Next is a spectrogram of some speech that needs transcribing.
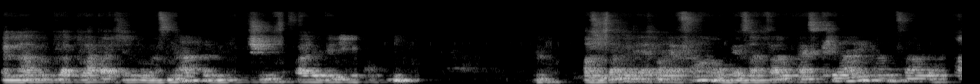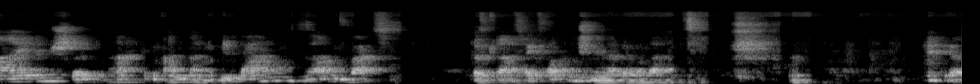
Dann plapper ich ja nur was nach, dann bin ich im schlimmsten Fall eine billige Kopie. Also sammelt erstmal Erfahrung. Erfahrung heißt klein anfangen und einen Schritt nach dem anderen langsam wachsen. Das Gras wächst auch nicht schneller, wenn man da anzieht. ja.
